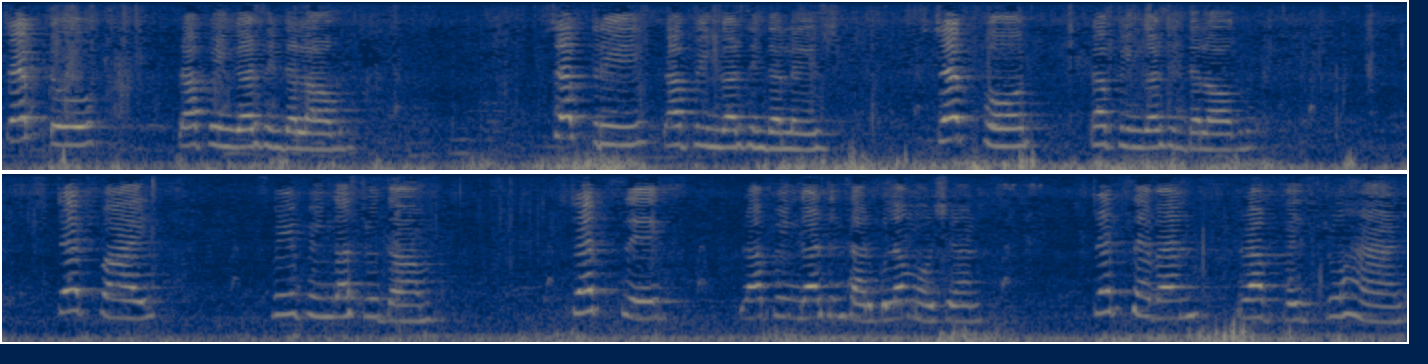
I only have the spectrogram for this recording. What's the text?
Step 2. Rub fingers interlocked. Step 3. Rub fingers interlaced. Step 4. Rub fingers interlocked. Step 5. Sweep fingers to thumb. Step 6. Rub fingers in circular motion. Step 7. Rub with two hands.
